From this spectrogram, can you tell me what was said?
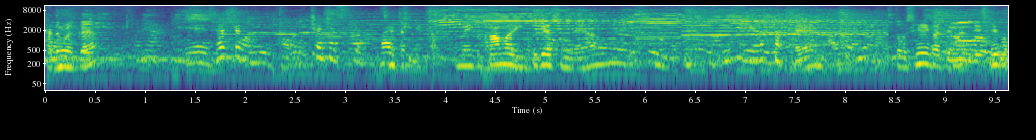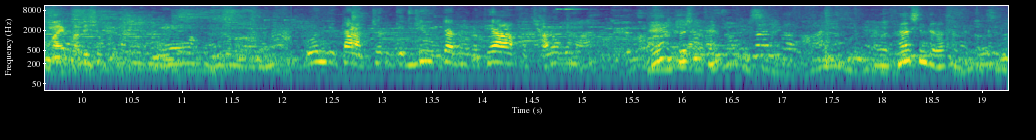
다듬을까요? 예, 살짝 쳐주세요. 살짝 오늘도 까마를 이쁘게 하셨네요 네. 또 새해가 됐는데 새해 복 많이 받으셨고요 언니 다 저렇게 기육자미로 배워갖고 잘 오구만. 네 그러셔도 돼요 아니, 편하신 대로 어떻게 되세요?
